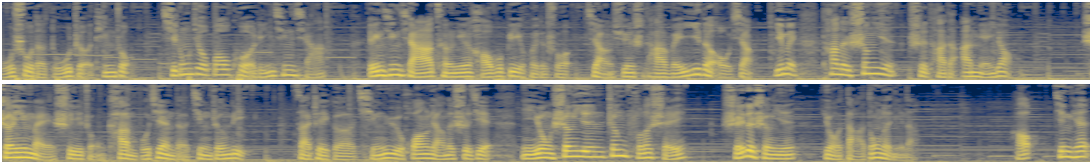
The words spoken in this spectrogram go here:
无数的读者听众，其中就包括林青霞。林青霞曾经毫不避讳地说，蒋勋是他唯一的偶像，因为他的声音是他的安眠药。声音美是一种看不见的竞争力，在这个情欲荒凉的世界，你用声音征服了谁？谁的声音又打动了你呢？好，今天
